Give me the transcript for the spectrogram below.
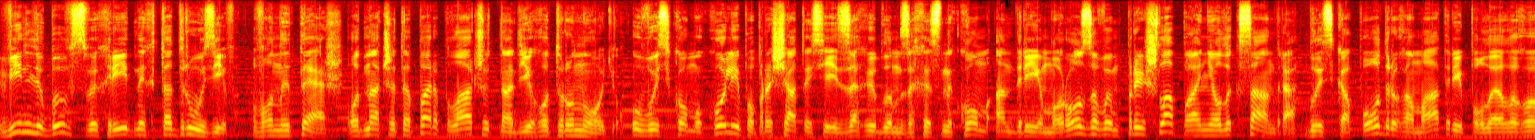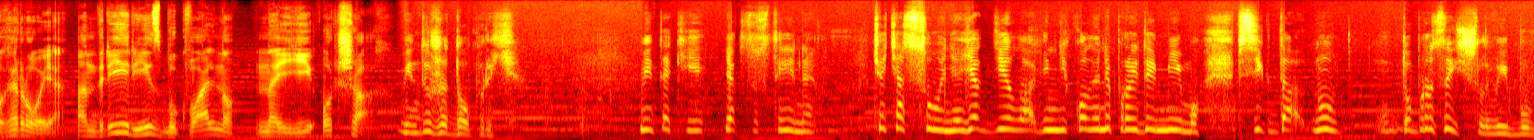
Він любив своїх рідних та друзів. Вони теж, одначе тепер плачуть над його труною. У вузькому колі попрощатися із загиблим захисником Андрієм Морозовим прийшла пані Олександра, близька подруга матері полеглого героя. Андрій ріс буквально на її очах. Він дуже добрий. Він такий, як зустріне тетя Соня, як діла. Він ніколи не пройде мімо. Всігда, ну доброзичливий був,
